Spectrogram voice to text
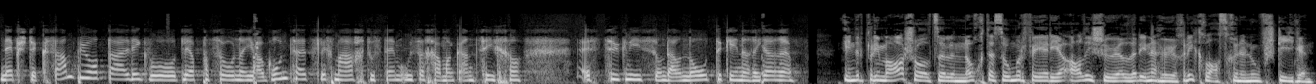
nebst der Gesamtbeurteilung, die die Lehrpersonen ja auch grundsätzlich macht, aus dem heraus kann man ganz sicher ein Zeugnis und auch Noten generieren. In der Primarschule sollen nach der Sommerferien alle Schüler in eine höhere Klasse können aufsteigen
